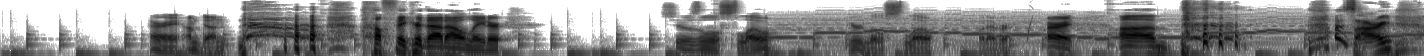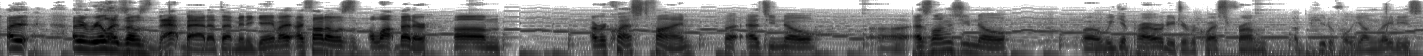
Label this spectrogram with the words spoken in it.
Alright, I'm done. I'll figure that out later. She was a little slow. You're a little slow. Whatever. Alright. Um. I'm sorry. I I didn't realize I was that bad at that mini game. I, I thought I was a lot better. Um, a request, fine, but as you know, uh, as long as you know, uh, we give priority to requests from beautiful young ladies.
